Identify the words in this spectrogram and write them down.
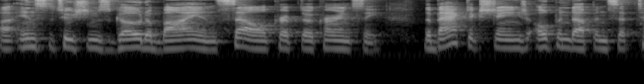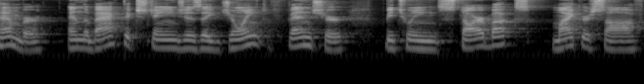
uh, institutions go to buy and sell cryptocurrency. The Bakkt Exchange opened up in September, and the Bakkt Exchange is a joint venture between Starbucks, Microsoft,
